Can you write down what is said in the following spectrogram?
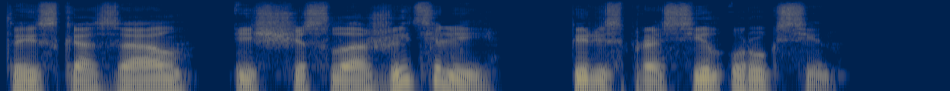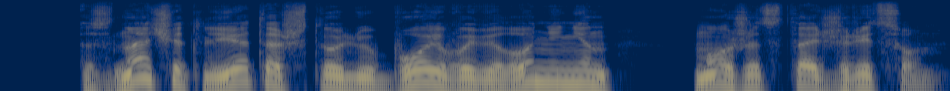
«Ты сказал, из числа жителей?» — переспросил Уруксин. Значит ли это, что любой вавилонянин может стать жрецом?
